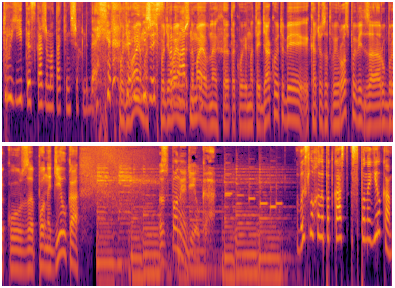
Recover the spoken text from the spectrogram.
труїти, скажімо так, інших людей. Сподіваємось, сподіваємось, немає в них е, такої мети. Дякую тобі, Катю, за твою розповідь за рубрику з понеділка. З понеділка. Ви слухали подкаст з понеділка,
